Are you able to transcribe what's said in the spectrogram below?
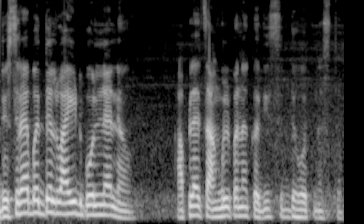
दुसऱ्याबद्दल वाईट बोलण्यानं आपला चांगुलपणा कधीच सिद्ध होत नसतो.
